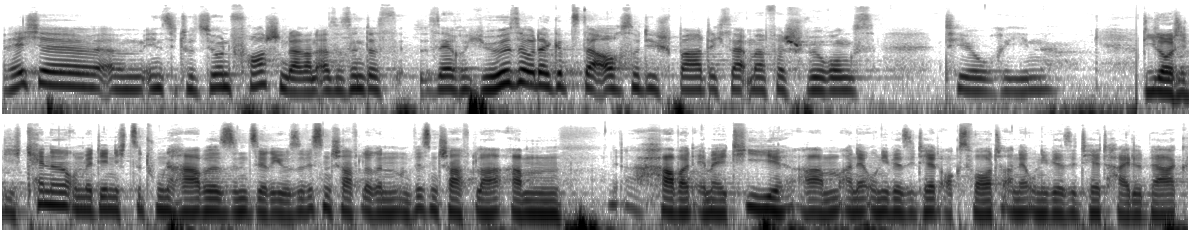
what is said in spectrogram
Welche ähm, Institutionen forschen daran? Also sind das seriöse oder gibt es da auch so die Sparte, ich sag mal, Verschwörungstheorien? Die Leute, die ich kenne und mit denen ich zu tun habe, sind seriöse Wissenschaftlerinnen und Wissenschaftler am Harvard MIT, ähm, an der Universität Oxford, an der Universität Heidelberg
